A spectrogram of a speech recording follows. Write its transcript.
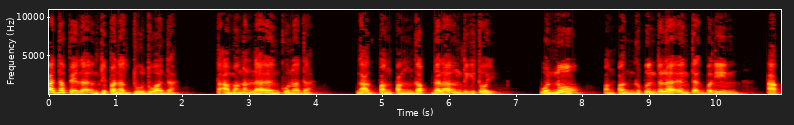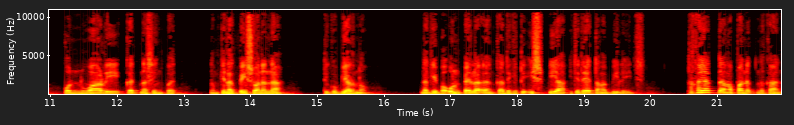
Adda pela ang ti panagduduada, taamangan laeng kunada, nga agpangpanggap dala ang digitoy. Wano, pangpanggapon dala ang tagbalin, ak kunwari kat nasingpet. Ang pinagpaiswanan na, ti gobyerno, nagibaon pela ang kadagiti ispia iti deta nga village. Takayat da nga panaknakan,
